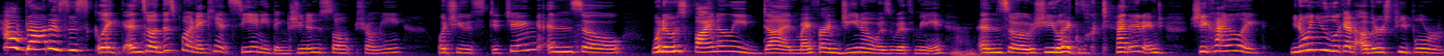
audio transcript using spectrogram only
how bad is this? Like, and so at this point, I can't see anything. She didn't so- show me what she was stitching. And so when it was finally done, my friend Gina was with me. Mhm. And so she like looked at it and she kind of like, you know, when you look at others people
